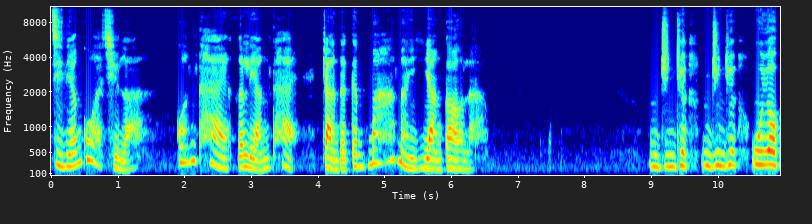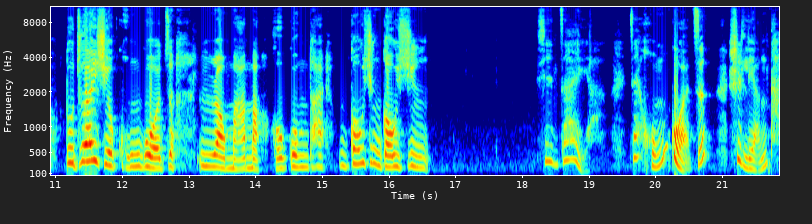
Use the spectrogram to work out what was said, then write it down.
几年过去了，光太和梁太长得跟妈妈一样高了。今天，今天我要多摘一些红果子，让妈妈和光太高兴高兴。现在呀，摘红果子是梁太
